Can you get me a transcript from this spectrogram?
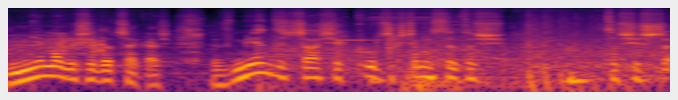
nie mogę się doczekać. W międzyczasie, kurczę, chciałbym sobie coś, coś jeszcze...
